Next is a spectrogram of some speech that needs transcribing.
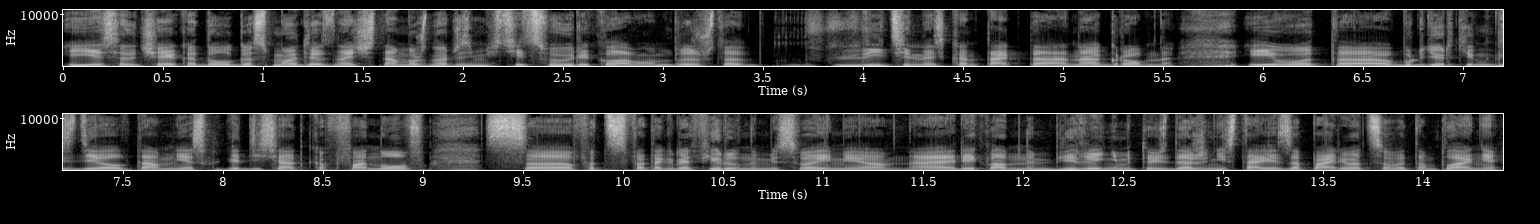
И если на человека долго смотрят, значит, там можно разместить свою рекламу, потому что длительность контакта, она огромна. И вот э, Бургер Кинг сделал там несколько десятков фонов с сфотографированными своими э, рекламными объявлениями, то есть даже не стали запариваться в этом плане.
